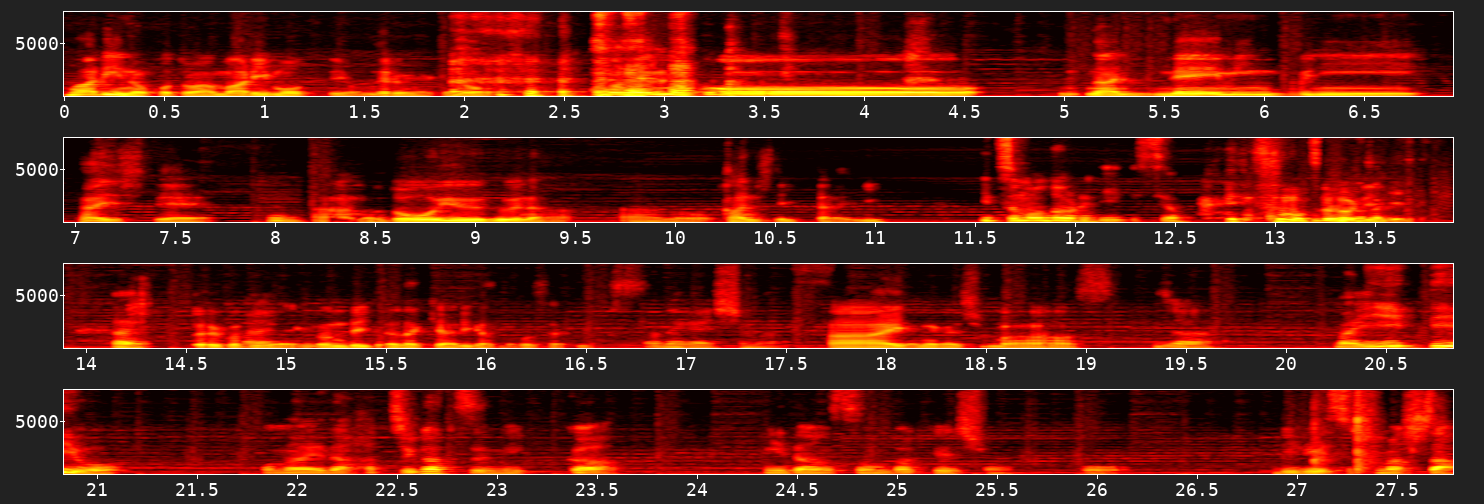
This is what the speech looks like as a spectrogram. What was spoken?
マリのことはマリモって呼んでるんやけど、この辺のこう、何、ネーミングに対して、うんあのどういうふうなあの感じで言ったらいい？いつも通りでいいですよ。いつも通りで。はい。ということで、は呼んでいただきありがとうございます。お願いします。はい、お願いします。じゃあ、まあ、EP をこの間8月3日にダンスオンバケーションをリリースしました。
